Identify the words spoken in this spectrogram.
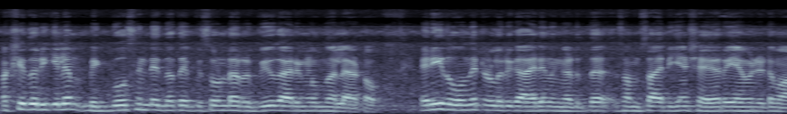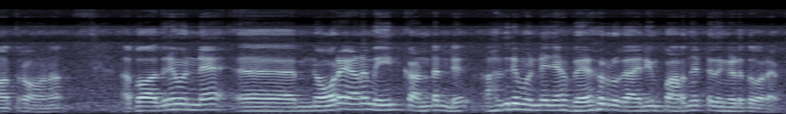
പക്ഷേ ഇതൊരിക്കലും ബിഗ് ബോസിന്റെ ഇന്നത്തെ എപ്പിസോഡിന്റെ റിവ്യൂ കാര്യങ്ങളൊന്നും അല്ല കേട്ടോ. എനിക്ക് തോന്നിയിട്ടുള്ളൊരു കാര്യം നിങ്ങളുടെ അടുത്ത് സംസാരിക്കാൻ ഷെയർ ചെയ്യാൻ വേണ്ടിയിട്ട് മാത്രമാണ്. അപ്പോൾ അതിന് മുന്നേ നോറയാണ് മെയിൻ കണ്ടന്റ് അതിന് മുന്നേ ഞാൻ വേറൊരു കാര്യം പറഞ്ഞിട്ട് നിങ്ങളുടെ അടുത്ത് പറയാം.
